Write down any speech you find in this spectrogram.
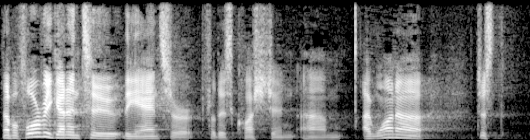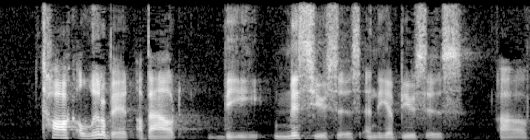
Now, before we get into the answer for this question, um, I want to just talk a little bit about the misuses and the abuses of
